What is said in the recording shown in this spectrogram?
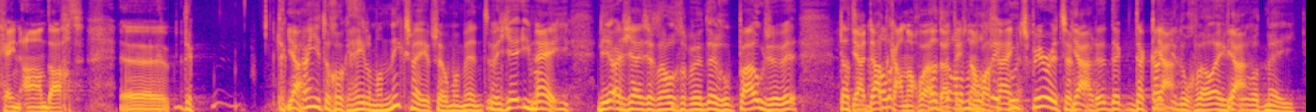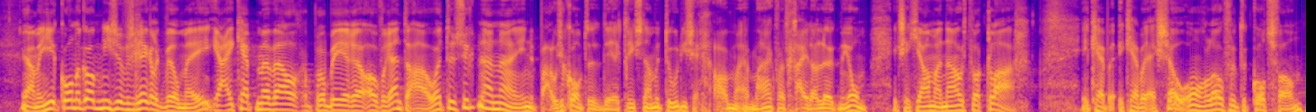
geen aandacht. De- Daar Ja. kan je toch ook helemaal niks mee op zo'n moment. Weet je, iemand Nee. die, die, als jij zegt hoogtepunt en roept pauze. Dat Ja, dat kan nog wel. Dat is nog wel good spirit, zeg Ja. maar. Daar, daar kan Ja. je nog wel Ja. wat mee. Ja, maar hier kon ik ook niet zo verschrikkelijk veel mee. Ja, ik heb me wel proberen overeind te houden. Dus ik, nou, nou, in de pauze komt de directrice naar me toe. Die zegt, oh, maar Mark, wat ga je daar leuk mee om? Ik zeg, ja, maar nou is het wel klaar. Ik heb, ik heb er echt zo ongelooflijk de kots van.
